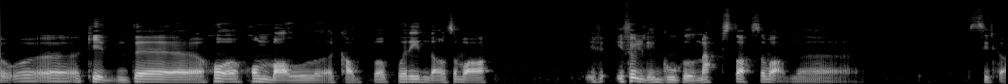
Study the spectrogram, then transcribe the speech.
øh, kiden til håndballkamp på Rindal, som var Ifølge Google Maps, da, så var han uh, ca.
